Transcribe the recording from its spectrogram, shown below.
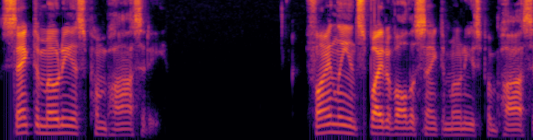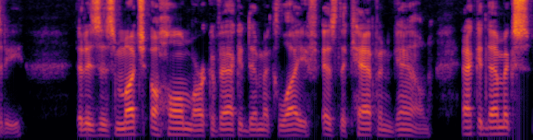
Sanctimonious pomposity. Finally, in spite of all the sanctimonious pomposity that is as much a hallmark of academic life as the cap and gown, academics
